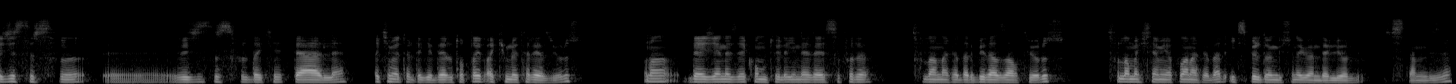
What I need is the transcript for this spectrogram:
register 0 e, register 0'daki değerle akümülatördeki değeri toplayıp akümülatöre yazıyoruz. Sonra dcnz komutuyla yine r0'ı sıfırlanana kadar bir azaltıyoruz. Sıfırlama işlemi yapılana kadar x1 döngüsüne gönderiliyor sistem bizi.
